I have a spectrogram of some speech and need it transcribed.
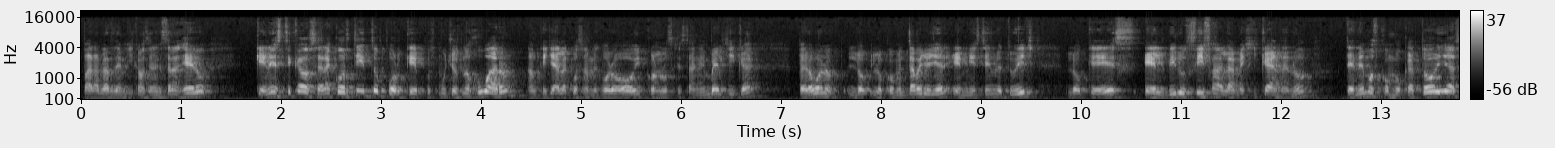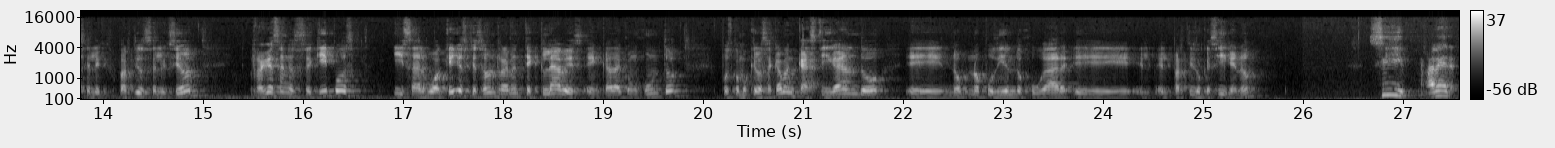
para hablar de mexicanos en el extranjero, que en este caso será cortito porque pues, muchos no jugaron, aunque ya la cosa mejoró hoy con los que están en Bélgica. Pero bueno, lo, comentaba yo ayer en mi stream de Twitch, lo que es el virus FIFA a la mexicana, ¿no? Tenemos convocatorias, partidos de selección, regresan a sus equipos y salvo aquellos que son realmente claves en cada conjunto, pues como que los acaban castigando, eh, no, pudiendo jugar eh, el, partido que sigue, ¿no? Sí, a ver,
